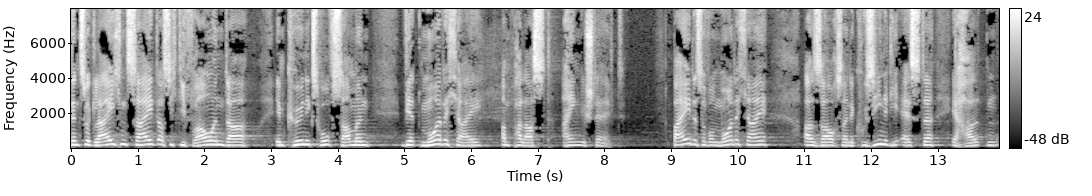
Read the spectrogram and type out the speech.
Denn zur gleichen Zeit, als sich die Frauen da im Königshof sammeln, wird Mordechai am Palast eingestellt. Beide, sowohl Mordechai als auch seine Cousine, die Esther, erhalten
